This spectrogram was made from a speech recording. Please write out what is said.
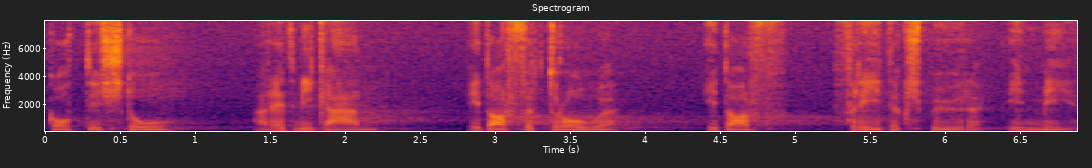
Gott ist da, er hat mich gern, ich darf vertrauen, ich darf Frieden spüren in mir.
